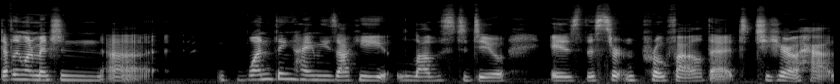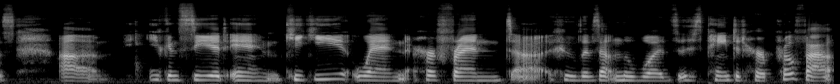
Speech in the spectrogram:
definitely want to mention uh, one thing Hayao Miyazaki loves to do is this certain profile that Chihiro has. Um, you can see it in Kiki when her friend uh, who lives out in the woods has painted her profile.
